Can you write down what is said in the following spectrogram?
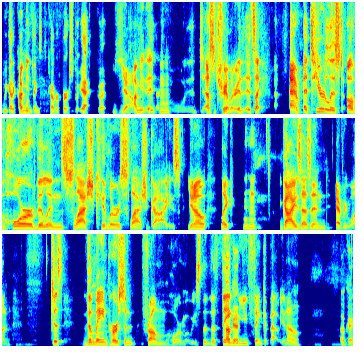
we got a couple mean- of things to cover first. But yeah, go ahead. Yeah, I mean, it, Mhm. as a trailer, it, it's like a, a tier list of horror villains slash killers slash guys. You know, like Mhm. guys as in everyone. Just the main person from horror movies, the the thing Okay. you think about. You know, Okay,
